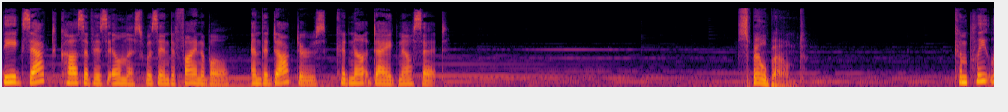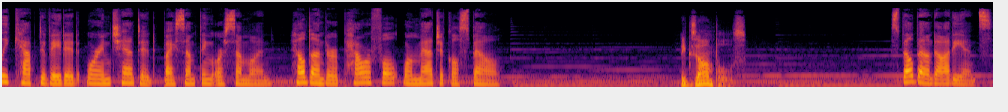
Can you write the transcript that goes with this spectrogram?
The exact cause of his illness was indefinable, and the doctors could not diagnose it. Spellbound. Completely captivated or enchanted by something or someone, held under a powerful or magical spell. Examples Spellbound audience.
